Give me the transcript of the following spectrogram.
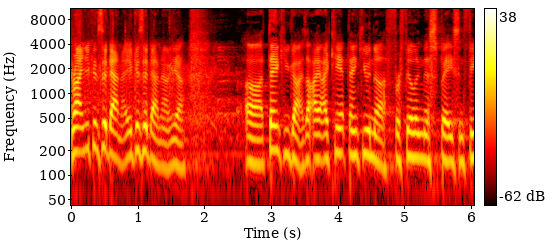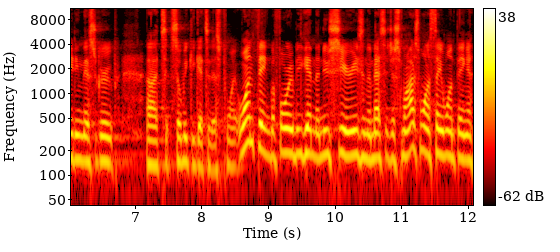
Ryan, you can sit down now. You can sit down now, yeah. Uh, thank you guys. I, I, can't thank you enough for filling this space and feeding this group uh, to, so we could get to this point. One thing before we begin the new series and the message this morning, I just want to say one thing, and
